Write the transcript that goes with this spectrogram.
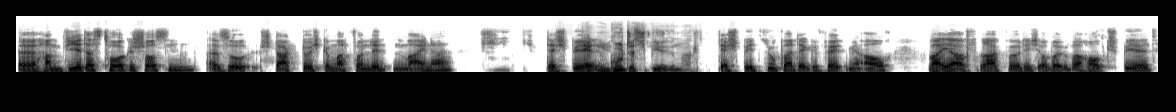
äh, haben wir das Tor geschossen. Also stark durchgemacht von Linden Meiner. Der spielt. Der hat ein gutes Spiel gemacht. Der spielt super, der gefällt mir auch. War ja fragwürdig, ob er überhaupt spielt,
